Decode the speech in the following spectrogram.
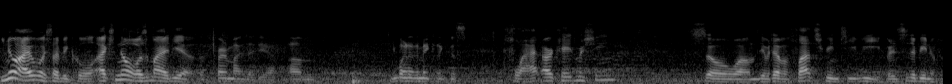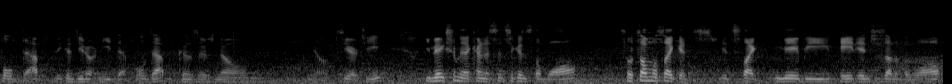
you know, I always thought it'd be cool. Actually, no, it wasn't my idea. A friend of mine's idea. Um, he wanted to make like this flat arcade machine. So um, they would have a flat screen TV, but instead of being a full depth, because you don't need that full depth because there's no, you know, CRT, you make something that kind of sits against the wall. So it's almost like it's it's like maybe eight inches out of the wall.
